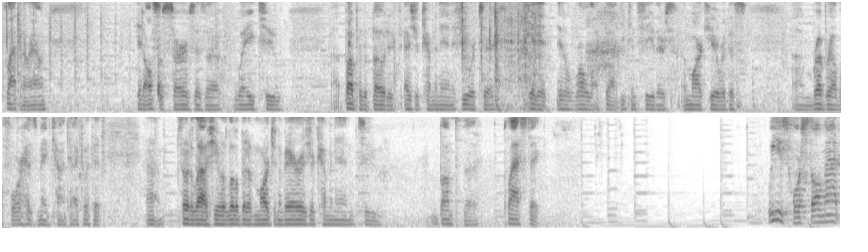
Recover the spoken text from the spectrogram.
flapping around. It also serves as a way to uh, bump of the boat if, as you're coming in. If you were to hit it, it'll roll like that. You can see there's a mark here where this um, rub rail before has made contact with it. Um, so it allows you a little bit of margin of error as you're coming in to bump the plastic. We use horse stall mat.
